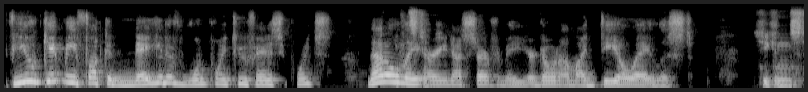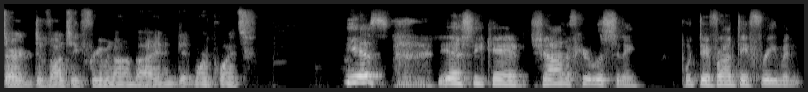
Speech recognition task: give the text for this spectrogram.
If you get me fucking negative 1.2 fantasy points, not only start- are you not starting for me, you're going on my DOA list. He can start Devonta Freeman on a bye and get more points. Yes, yes, he can. Sean, if you're listening, put Devonta Freeman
